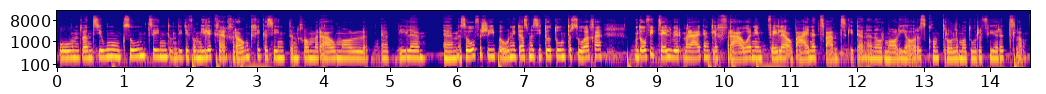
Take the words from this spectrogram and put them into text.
Und wenn sie jung und gesund sind und in die Familie keine Erkrankungen sind, dann kann man auch mal eine Pille ähm, so verschreiben, ohne dass man sie untersuchen Und offiziell würde man eigentlich Frauen empfehlen, ab 21 eine normale Jahreskontrolle mal durchführen zu lassen.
